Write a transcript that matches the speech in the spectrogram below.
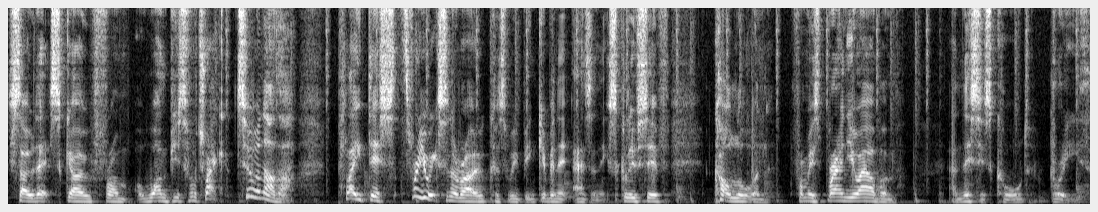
So let's go from one beautiful track to another. Played this three weeks in a row because we've been giving it as an exclusive. Cole Lawton from his brand new album, and this is called Breathe.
